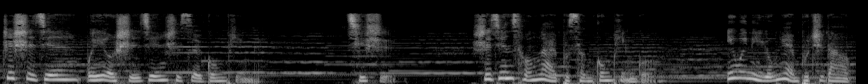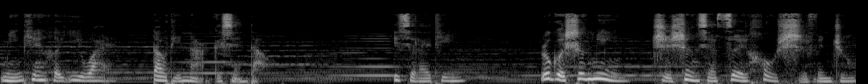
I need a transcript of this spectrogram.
这世间唯有时间是最公平的。其实，时间从来不曾公平过，因为你永远不知道明天和意外到底哪个先到。一起来听，如果生命只剩下最后十分钟。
